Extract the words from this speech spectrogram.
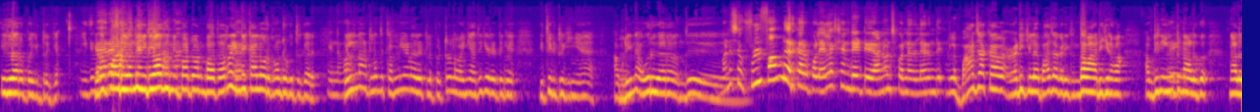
இது வேற போய்கிட்டு இருக்கு. இது வேற எடப்பாடி வந்து இல்லாம- நிப்பாட்டுவான்னு பார்த்தாரு இன்னைக்கு காலைல ஒரு கவுண்டர் கொடுத்துருக்காரு? வெளிநாட்டுல இருந்து கம்மியான ரேட்ல பெட்ரோலை வாங்கி அதிக ரேட்டுக்கு வித்துக்கிட்டு இருக்கீங்க. அப்படின்னு அவரு வேற வந்து மனுஷன் ஃபுல் ஃபார்ம்ல இருக்காரு போல. எலெக்ஷன் டேட் அனௌன்ஸ் பண்ணதுல இருந்து இல்ல பாஜக அடிக்கல பாஜக அடிக்கல. இந்தவா அடிக்கிறவா அப்படின்னு இங்கிட்டு நாலு நாலு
